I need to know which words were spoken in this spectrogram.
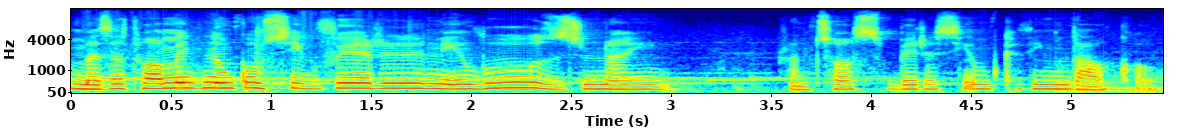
Mas atualmente não consigo ver eh, nem luzes, nem. Pronto, só se beber assim um bocadinho de álcool.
